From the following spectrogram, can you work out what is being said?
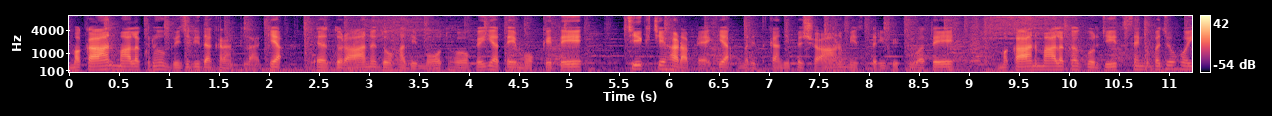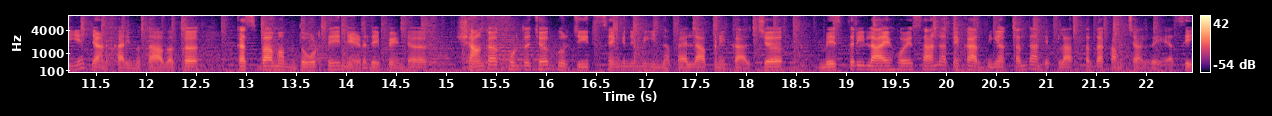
ਮਕਾਨ ਮਾਲਕ ਨੂੰ ਬਿਜਲੀ ਦਾ ਕਰੰਟ ਲੱਗ ਗਿਆ। ਇਸ ਦੌਰਾਨ ਦੋਹਾਂ ਦੀ ਮੌਤ ਹੋ ਗਈ ਅਤੇ ਮੌਕੇ ਤੇ ਚੀਕ ਚਿਹਾੜਾ ਪੈ ਗਿਆ। ਮ੍ਰਿਤਕਾਂ ਦੀ ਪਛਾਣ ਮਿਸਤਰੀ ਬਿੱਟੂ ਅਤੇ ਮਕਾਨ ਮਾਲਕ ਗੁਰਜੀਤ ਸਿੰਘ ਵਜੋਂ ਹੋਈ ਹੈ। ਜਾਣਕਾਰੀ ਮੁਤਾਬਕ ਕਸਬਾ ਮਮਦੋੜ ਦੇ ਨੇੜਲੇ ਪਿੰਡ ਸ਼ਾਂਗਾ ਖੁਰਦ 'ਚ ਗੁਰਜੀਤ ਸਿੰਘ ਨੇ ਮਹੀਨਾ ਪਹਿਲਾਂ ਆਪਣੇ ਘਰ 'ਚ ਮਿਸਤਰੀ ਲਾਏ ਹੋਏ ਸਨ ਅਤੇ ਘਰ ਦੀਆਂ ਕੰਧਾਂ ਤੇ ਪਲਾਸਟਰ ਦਾ ਕੰਮ ਚੱਲ ਰਿਹਾ ਸੀ।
